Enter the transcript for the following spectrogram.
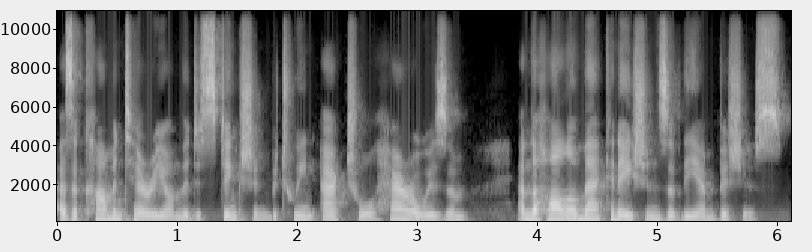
as a commentary on the distinction between actual heroism and the hollow machinations of the ambitious.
